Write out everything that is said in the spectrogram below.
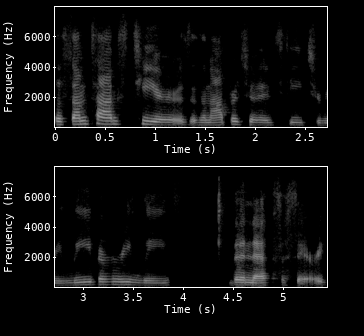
so sometimes tears is an opportunity to relieve and release the necessary.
